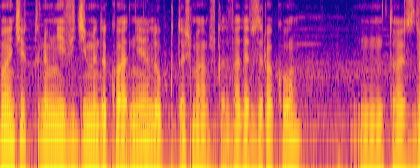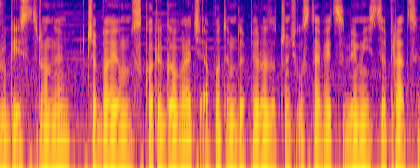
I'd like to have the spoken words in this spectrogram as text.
W momencie, w którym nie widzimy dokładnie lub ktoś ma na przykład wadę wzroku, mm, to jest z drugiej strony, trzeba ją skorygować, a potem dopiero zacząć ustawiać sobie miejsce pracy.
